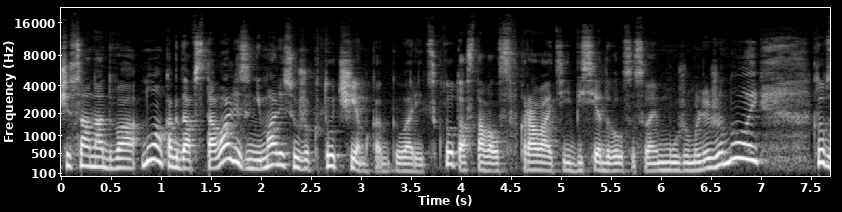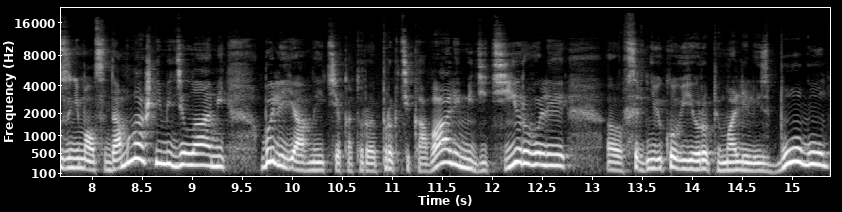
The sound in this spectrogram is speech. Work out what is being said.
часа на два, ну а когда вставали, занимались уже кто чем, как говорится. Кто-то оставался в кровати и беседовал со своим мужем или женой, кто-то занимался домашними делами. Были явные те, которые практиковали, медитировали, э, в средневековой Европе молились Богу,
